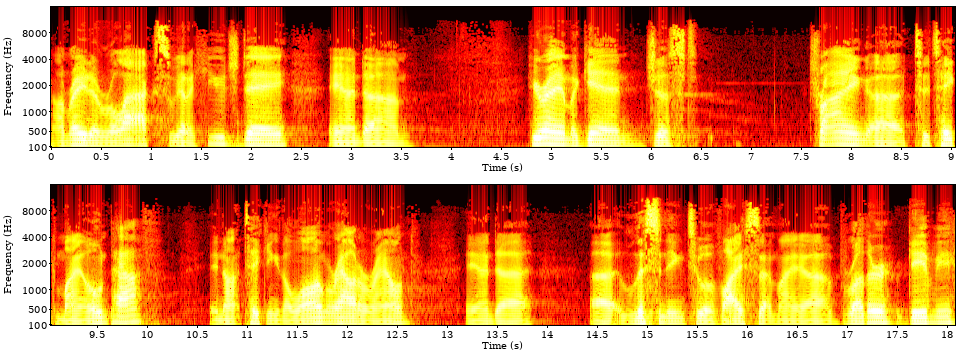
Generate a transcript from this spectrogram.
I'm ready to relax. We had a huge day. And um, here I am again, just trying uh, to take my own path and not taking the long route around. And uh, uh, listening to advice that my uh, brother gave me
